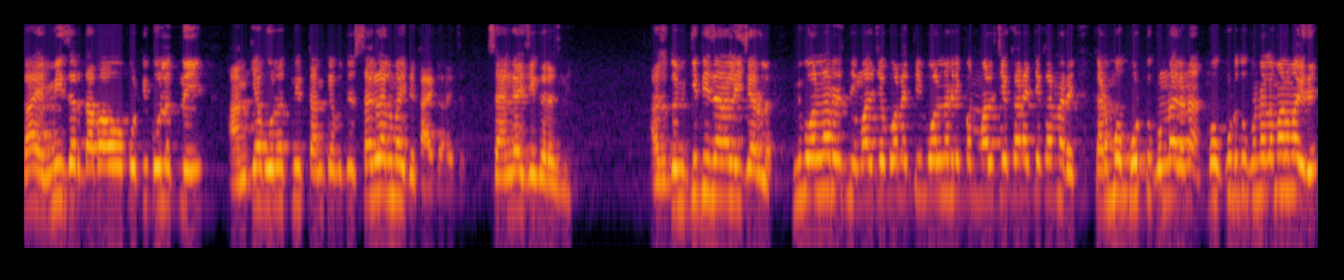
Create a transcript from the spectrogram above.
काय मी जर दबावापोटी बोलत नाही आमक्या बोलत नाही टामक्याबद्दल सगळ्याला माहिती आहे काय करायचं. सांगायची गरज नाही. असं तुम्ही किती जणाला विचारलं? मी बोलणारच नाही. मला जे बोलाय ते बोलणार नाही पण मला जे करायचं ते करणार आहे. कारण मग पोट दुखून राहिलं ना. मग कुठं दुखून राहिलं मला माहिती आहे.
